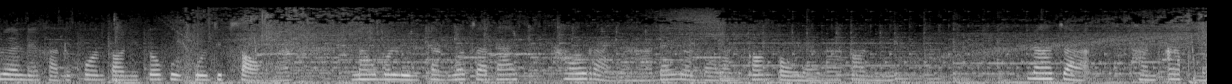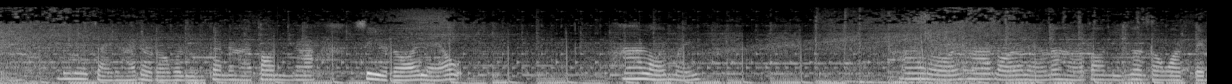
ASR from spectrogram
เรื่อยๆเลยค่ะ ทุกคนตอนนี้ตัวคูณคูณ 12 นะ เรามาลุ้นกันว่าจะได้เท่าไหร่นะคะ ได้เงินราวัลก้อนโตแล้วนะตอนนี้ น่าจะพันอัพเหมือนไม่แน่ใจนะคะ เดี๋ยวเรามาลุ้นกันนะคะ ตอนนี้นะคะ400 แล้ว 500ไหม 500 500แล้วนะคะ ตอนนี้เงินรางวัลเป็น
